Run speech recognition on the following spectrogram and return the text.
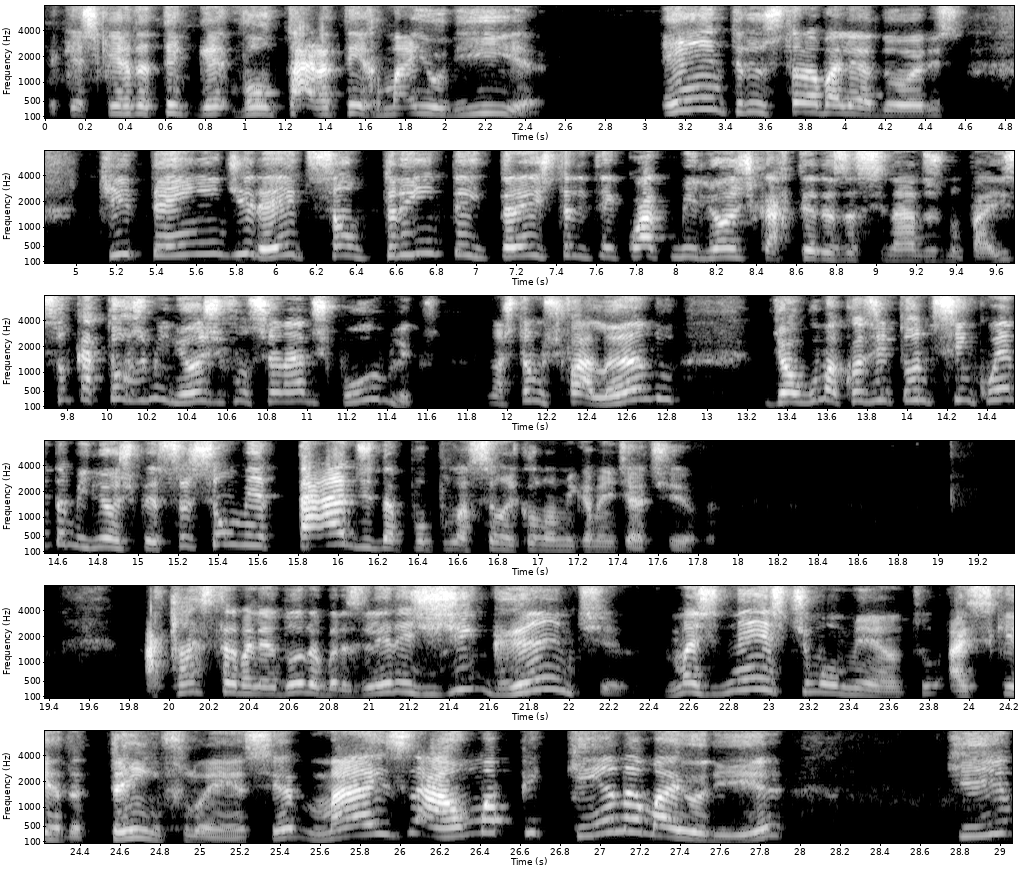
é que a esquerda tem que voltar a ter maioria entre os trabalhadores que têm direitos. São 33, 34 milhões de carteiras assinadas no país, são 14 milhões de funcionários públicos. Nós estamos falando de alguma coisa em torno de 50 milhões de pessoas, são metade da população economicamente ativa. A classe trabalhadora brasileira é gigante, mas neste momento a esquerda tem influência, mas há uma pequena maioria que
